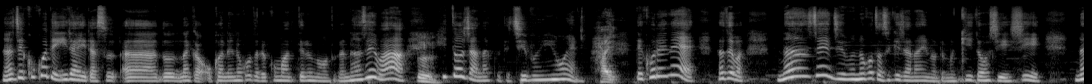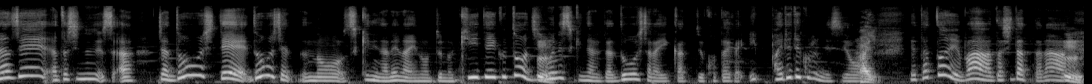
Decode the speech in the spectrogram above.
なぜここでイライラす、あなんかお金のことで困ってるの？とか、なぜはうん。人じゃなくて自分用やねん。はい。で、これね、例えば、なぜ自分のこと好きじゃないの？っても聞いてほしいし、なぜ私の、あ、じゃあどうして、どうしてあの好きになれないの？っていうのを聞いていくと、自分に好きになれたらどうしたらいいかっていう答えがいっぱい出てくるんですよ。はい。で例えば、私だったら、うん。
